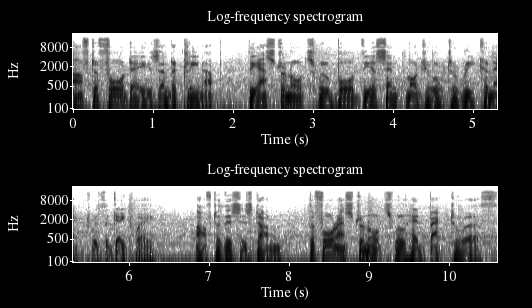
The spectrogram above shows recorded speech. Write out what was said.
After four days and a cleanup, the astronauts will board the ascent module to reconnect with the gateway. After this is done, the four astronauts will head back to Earth.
